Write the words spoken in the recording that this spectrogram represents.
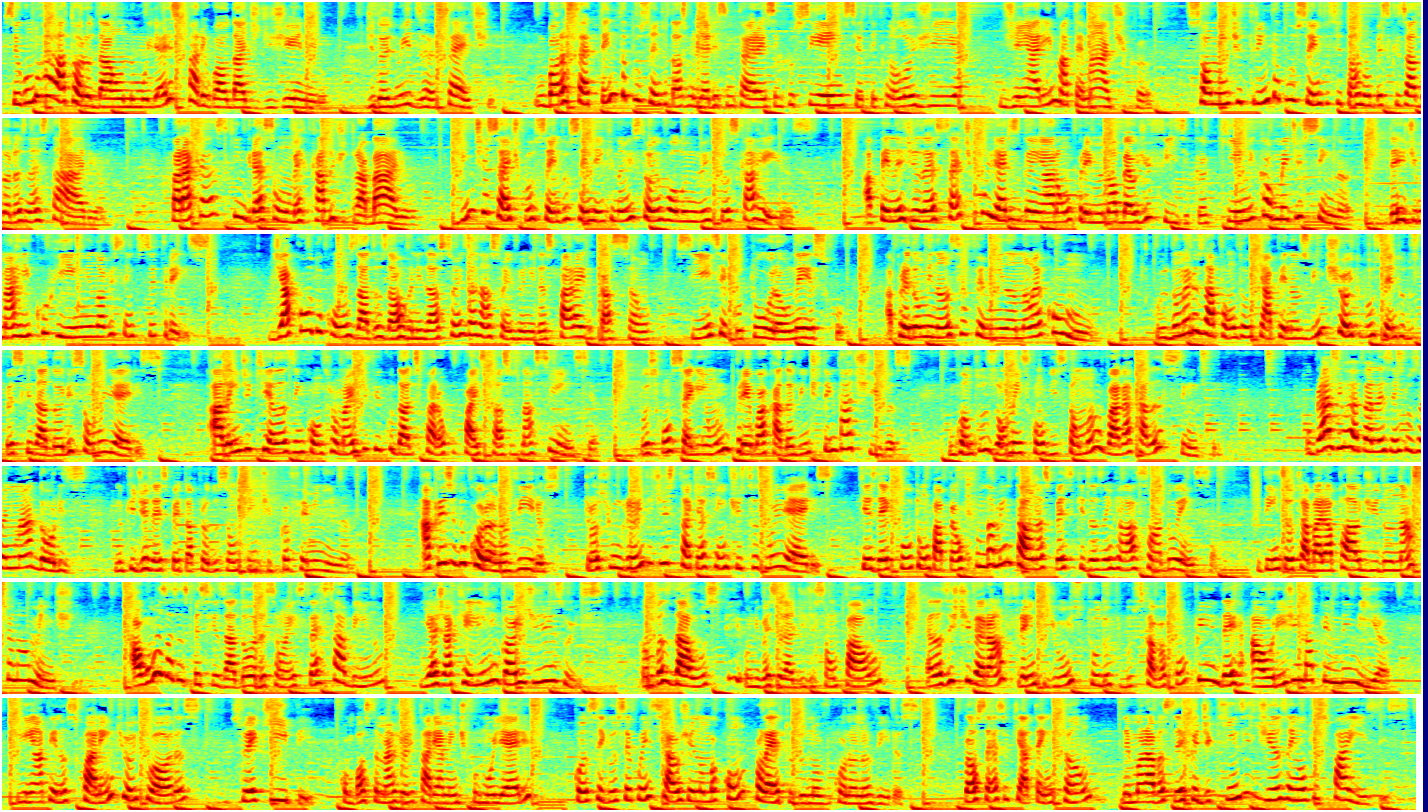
Segundo o relatório da ONU Mulheres para a Igualdade de Gênero, de 2017, embora 70% das mulheres se interessem por ciência, tecnologia, engenharia e matemática, somente 30% se tornam pesquisadoras nesta área. Para aquelas que ingressam no mercado de trabalho, 27% sentem que não estão evoluindo em suas carreiras. Apenas 17 mulheres ganharam o Prêmio Nobel de Física, Química ou Medicina, desde Marie Curie em 1903. De acordo com os dados da Organização das Nações Unidas para a Educação, Ciência e Cultura, Unesco, a predominância feminina não é comum. Os números apontam que apenas 28% dos pesquisadores são mulheres, além de que elas encontram mais dificuldades para ocupar espaços na ciência, pois conseguem um emprego a cada 20 tentativas enquanto os homens conquistam uma vaga a cada cinco. O Brasil revela exemplos animadores no que diz respeito à produção científica feminina. A crise do coronavírus trouxe um grande destaque às cientistas mulheres, que executam um papel fundamental nas pesquisas em relação à doença e têm seu trabalho aplaudido nacionalmente. Algumas dessas pesquisadoras são a Esther Sabino e a Jaqueline Góes de Jesus, ambas da USP, Universidade de São Paulo, elas estiveram à frente de um estudo que buscava compreender a origem da pandemia e, em apenas 48 horas, sua equipe, composta majoritariamente por mulheres, conseguiu sequenciar o genoma completo do novo coronavírus, processo que até então demorava cerca de 15 dias em outros países.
